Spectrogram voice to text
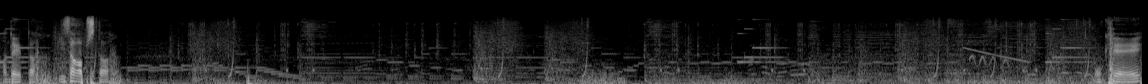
안되겠다. 이사 갑시다. 오케이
